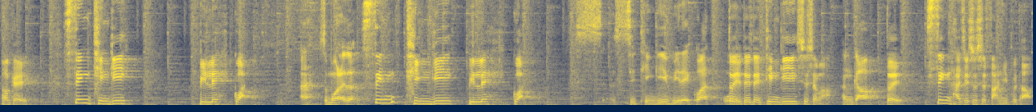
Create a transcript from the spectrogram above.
OK，sing tinggi pilih kuat。啊，什么来着？sing tinggi pilih kuat。是 tinggi bila kuat，对对对，tinggi 是什么？很高对，sing 它其实是翻译不到，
